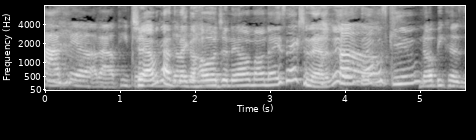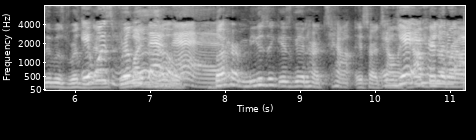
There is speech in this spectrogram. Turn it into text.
how I feel about people. Child, we got to make a whole Janelle Monae section out of this. that oh. was cute. No, because it was really It that- was really like, that no. bad. But her music is good. And her talent is her And talent. yeah, And and her little around-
